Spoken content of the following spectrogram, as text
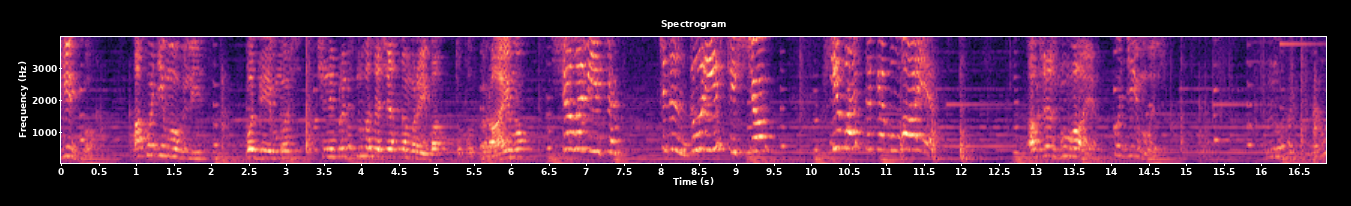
Жінко, а ходімо в ліс, подивимось, чи не приткнулася часом риба, то позбираємо. Чоловіче, чи ти здурів, чи що? Хіба ж таке буває? А вже ж буває, ходім лиш. Ну, ходімо.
